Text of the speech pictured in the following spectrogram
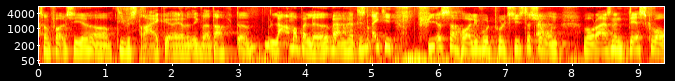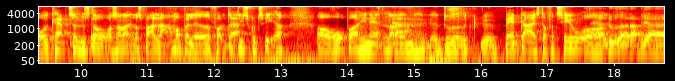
Som folk siger Og de vil strække Og jeg ved ikke hvad Der, der larm og ballade på Ja. ja. den her Det er sådan en rigtig 80'er Hollywood politistation ja. Hvor der er sådan en desk Hvor captainen står Og så er der ellers bare larm og ballade Folk der Ja. ja. diskuterer Og råber hinanden Og Ja. en, du ved, bad guys der får tæv og ja, luder, der bliver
